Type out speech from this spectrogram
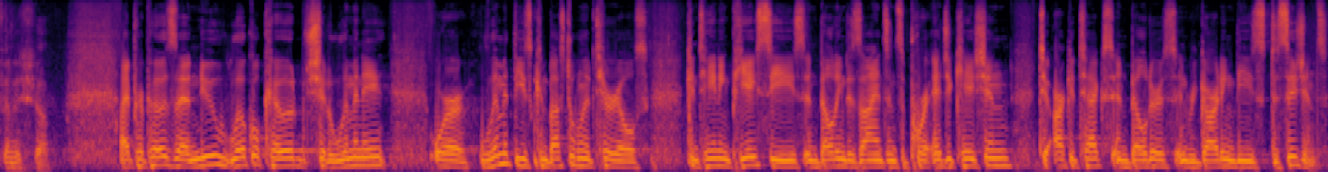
Finish up. I propose that a new local code should eliminate or limit these combustible materials containing PACs in building designs and support education to architects and builders in regarding these decisions.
